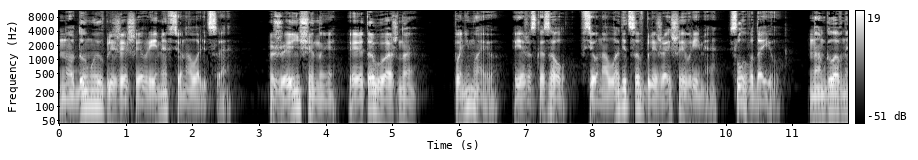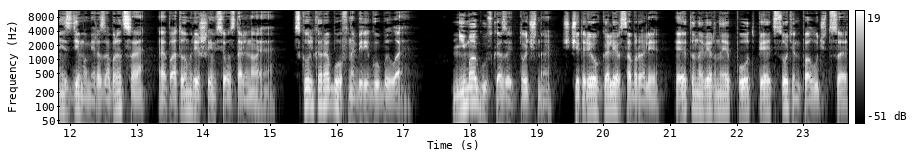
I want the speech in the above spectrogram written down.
Но думаю, в ближайшее время все наладится. «Женщины – это важно». «Понимаю. Я же сказал, все наладится в ближайшее время. Слово даю. Нам главное с демами разобраться, а потом решим все остальное. Сколько рабов на берегу было?» «Не могу сказать точно. С четырех галер собрали. Это, наверное, под пять сотен получится.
